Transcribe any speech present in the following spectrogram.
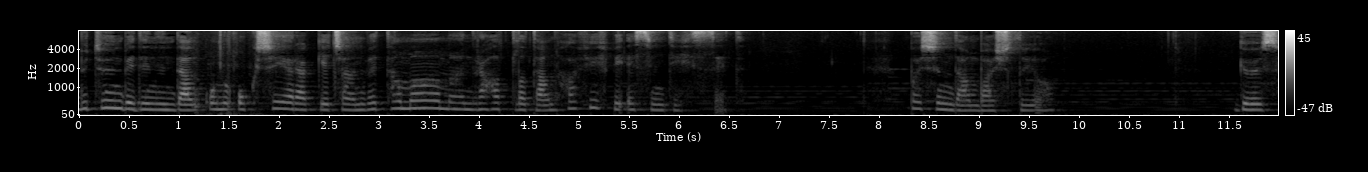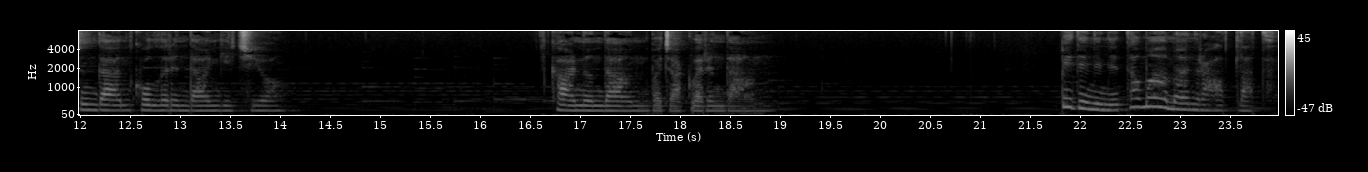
Bütün bedeninden onu okşayarak geçen ve tamamen rahatlatan hafif bir esinti hisset. Başından başlıyor. Göğsünden, kollarından geçiyor. Karnından, bacaklarından. Bedenini tamamen rahatlat.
